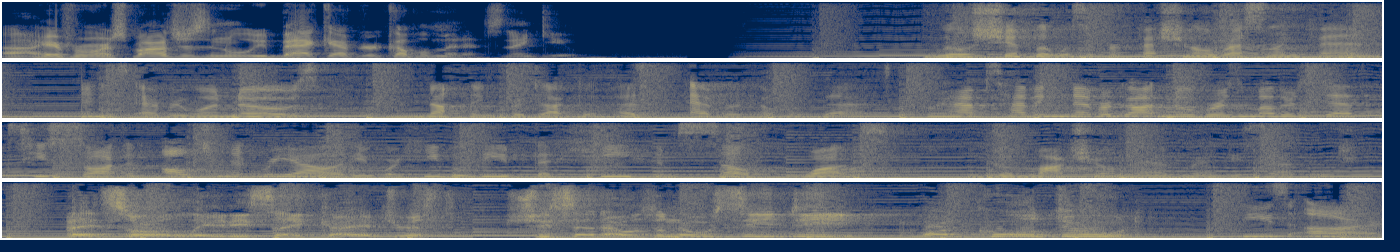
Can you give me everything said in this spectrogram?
uh, hear from our sponsors, and we'll be back after a couple minutes. Thank you. Will Shiflett was a professional wrestling fan, and as everyone knows, nothing productive has ever come of that. Perhaps having never gotten over his mother's death, as he sought an alternate reality where he believed that he himself was the Macho Man Randy Savage. I saw a lady psychiatrist. She said I was an OCD. One cool dude. These are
